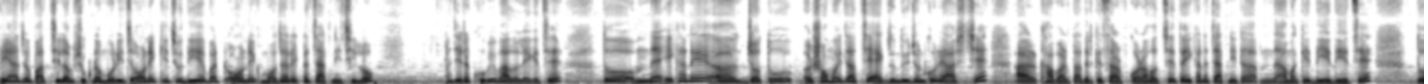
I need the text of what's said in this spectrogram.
পেঁয়াজও পাচ্ছিলাম, শুকনো মরিচ, অনেক কিছু দিয়ে বাট অনেক মজার একটা চাটনি ছিল। যেটা খুবই ভালো লেগেছে। তো এখানে যত সময় যাচ্ছে, একজন, দুইজন করে আসছে আর খাবার তাদেরকে সার্ভ করা হচ্ছে। তো এখানে চাটনিটা আমাকে দিয়ে দিয়েছে। তো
